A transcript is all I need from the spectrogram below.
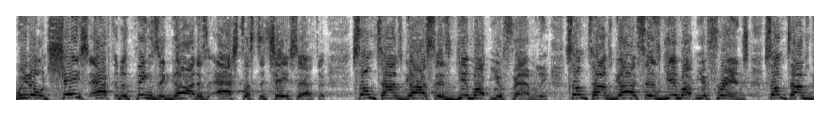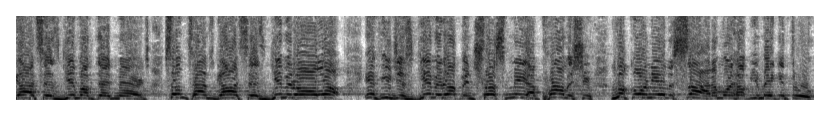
We don't chase after the things that God has asked us to chase after. Sometimes God says, give up your family. Sometimes God says, give up your friends. Sometimes God says, says give up that marriage. Sometimes God says give it all up. If you just give it up and trust me, I promise you, look on the other side. I'm going to help you make it through.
